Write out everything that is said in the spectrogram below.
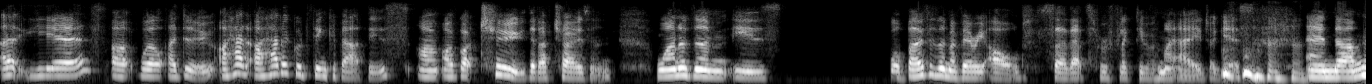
uh, yes. Uh, well, I do. I had I had a good think about this. Um, I've got two that I've chosen. One of them is. Well, both of them are very old, so that's reflective of my age, I guess. and um,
